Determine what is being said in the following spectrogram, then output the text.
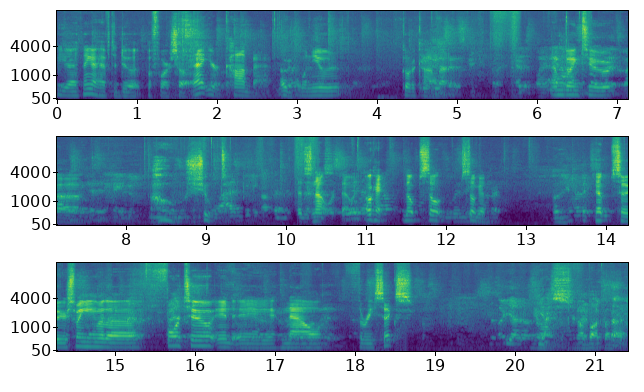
I think I have to do it before. So at your combat, Okay. when you go to combat, I'm going to. Uh, oh shoot! That does not work that way. Okay, nope, still, still good. Okay. Yep. So you're swinging with a four-two and a now three-six. Yes. I'll block by that.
